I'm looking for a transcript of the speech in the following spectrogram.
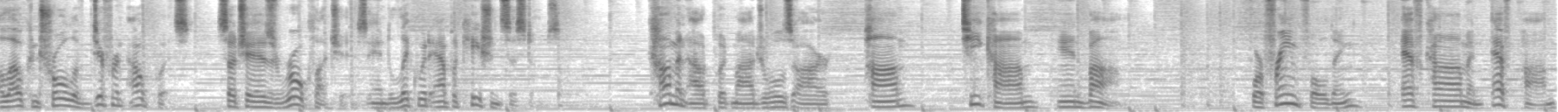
allow control of different outputs, such as row clutches and liquid application systems. Common output modules are POM, TCOM, and BOM. For frame folding, FCOM and FPOM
